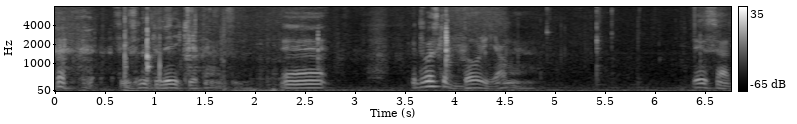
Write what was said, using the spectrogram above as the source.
Det finns mycket likheter här. Alltså. Eh, vet du vad jag ska börja med? Det är så här.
